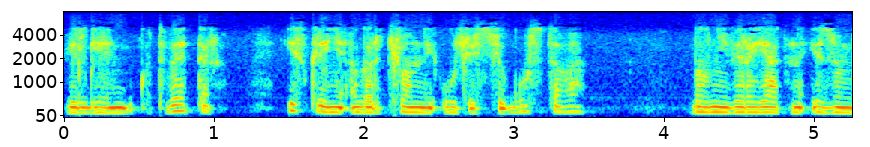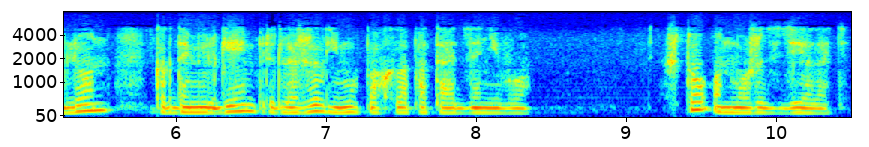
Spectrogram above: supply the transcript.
Вильгельм Гутветтер, искренне огорченный участью Густава, был невероятно изумлен, когда Мюльгейм предложил ему похлопотать за него. Что он может сделать?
